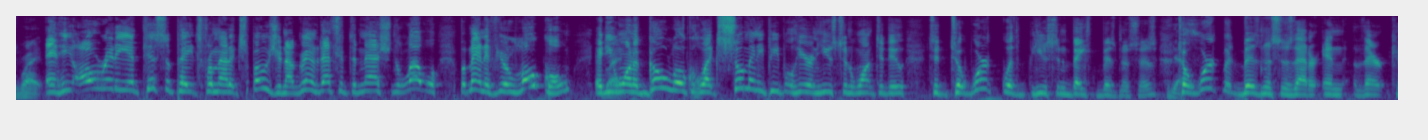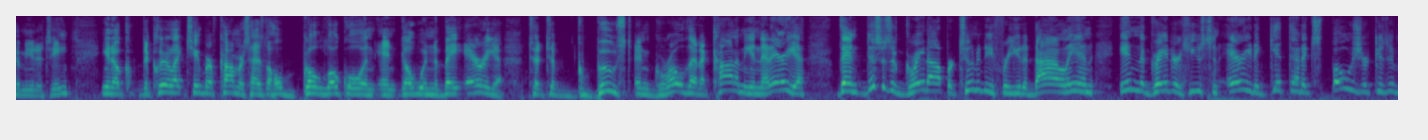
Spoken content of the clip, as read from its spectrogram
Right. And he already anticipates from that exposure. Now, granted, that's at the national level, but man, if you're local and you Right. want to go local, like so many people here in Houston want to do, to, to work with Houston based businesses, Yes. to work with businesses that are in their community, you know, the Clear Lake Chamber of Commerce has the whole go local and, and go in the Bay Area to, to boost and grow that economy in that area, then this is a great opportunity for you to dial in in the greater Houston area to get that exposure because if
